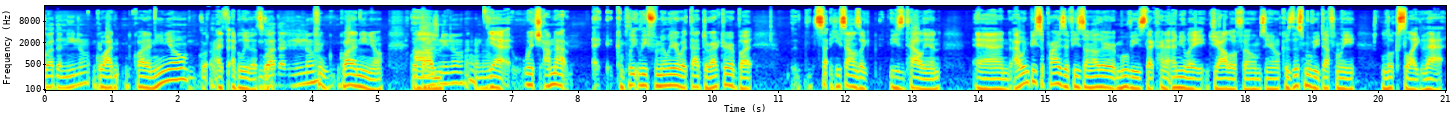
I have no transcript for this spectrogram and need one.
Guadagnino. Guad, Guadagnino. Gu- I, th- I believe that's it. Guadagnino. Guadagnino. Guadagnino. I don't know. Um, Yeah, which I'm not uh, completely familiar with that director, but he sounds like he's Italian, and I wouldn't be surprised if he's done other movies that kind of emulate giallo films. You know, because this movie definitely looks like that.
